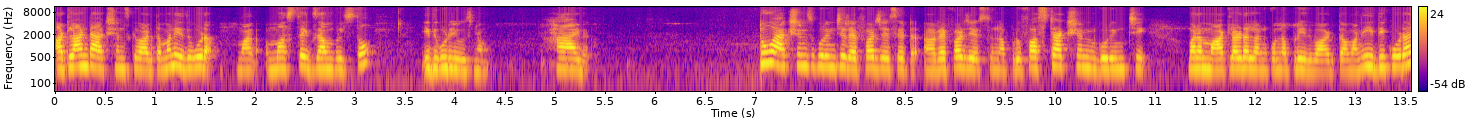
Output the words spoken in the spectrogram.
అట్లాంటి యాక్షన్స్కి వాడతామని ఇది కూడా మ- మస్తు ఎగ్జాంపుల్స్తో ఇది కూడా చూసినాం. హ్యాడ్ టూ యాక్షన్స్ గురించి రెఫర్ చేసే రెఫర్ చేస్తున్నప్పుడు ఫస్ట్ యాక్షన్ గురించి మనం మాట్లాడాలనుకున్నప్పుడు ఇది వాడతామని ఇది కూడా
